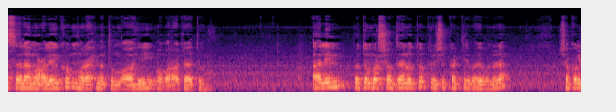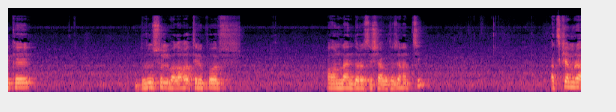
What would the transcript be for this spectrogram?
আসসালামু আলাইকুম ওরহমতুল্লাহি ওবরাকাতুহ আলিম, প্রথম বর্ষ অধ্যয়নরত প্রিয় শিক্ষার্থীর ভাই বোনেরা, সকলকে দুরুসুল বালাগতের উপর অনলাইন দরসে স্বাগত জানাচ্ছি। আজকে আমরা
